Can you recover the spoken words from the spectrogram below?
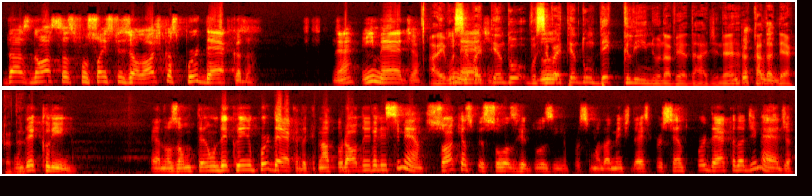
das nossas funções fisiológicas por década. Né? Em média. Aí você, vai, tendo, você do... vai tendo um declínio, na verdade, né? Um declínio, a cada década. Um declínio é, nós vamos ter um declínio por década, que é natural do envelhecimento. Só que as pessoas reduzem aproximadamente 10% por década de média.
